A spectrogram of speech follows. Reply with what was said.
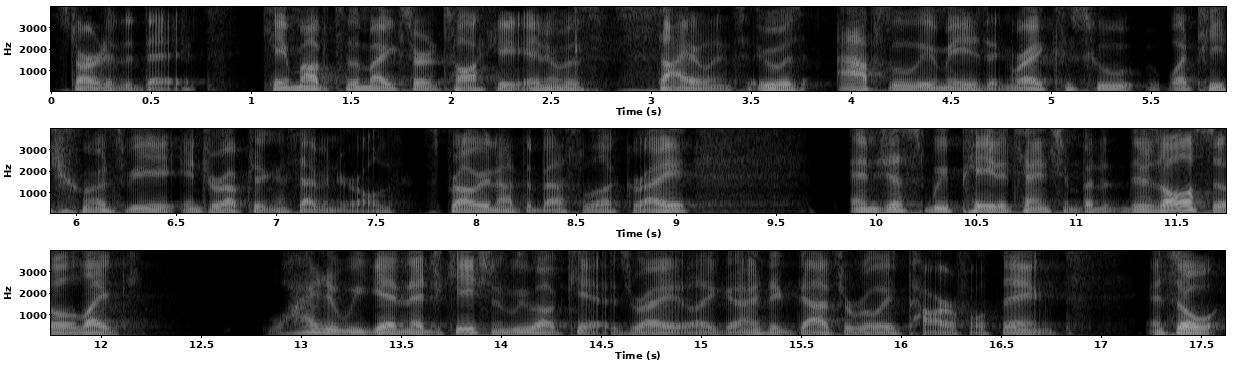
started the day came up to the mic, started talking, and it was silence. It was absolutely amazing, right? Because who, what teacher wants to be interrupting a seven year old? It's probably not the best look, right? And just we paid attention. But there's also like, why did we get an education? We love kids, right? Like, I think that's a really powerful thing. And so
